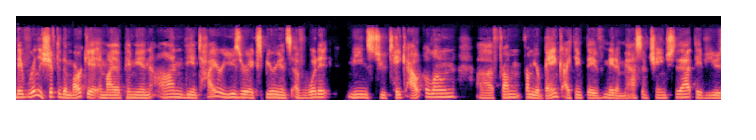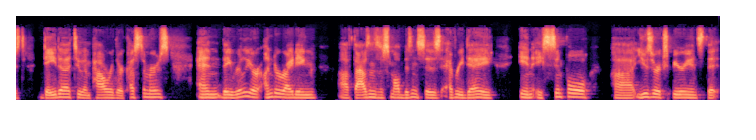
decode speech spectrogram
they've really shifted the market, in my opinion, on the entire user experience of what it means to take out a loan uh, from from your bank. I think they've made a massive change to that. They've used data to empower their customers, and they really are underwriting uh, thousands of small businesses every day in a simple uh, user experience that,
